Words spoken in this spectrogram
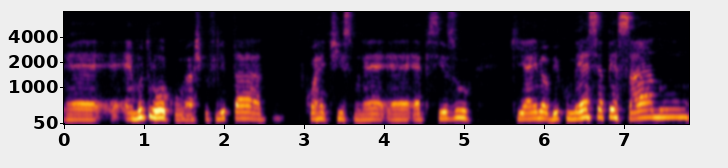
É, é, é muito louco, acho que o Felipe está corretíssimo, né? É, é preciso que a MLB comece a pensar num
